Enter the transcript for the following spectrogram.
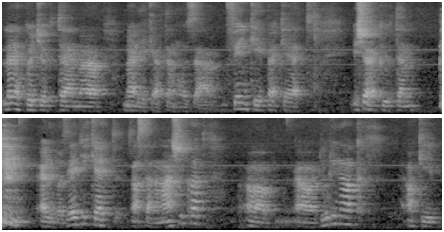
lepötyögtem, mellékeltem hozzá fényképeket, és elküldtem előbb az egyiket, aztán a másikat a, a Gyurinak, aki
